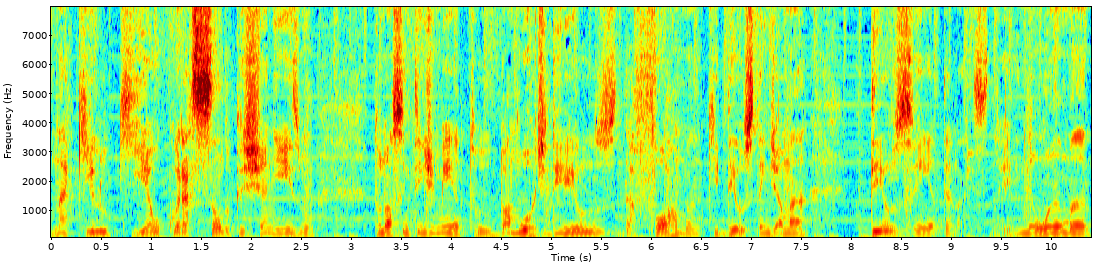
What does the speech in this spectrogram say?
naquilo que é o coração do cristianismo, do nosso entendimento do amor de Deus, da forma que Deus tem de amar Deus vem até nós. Né? Ele não ama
